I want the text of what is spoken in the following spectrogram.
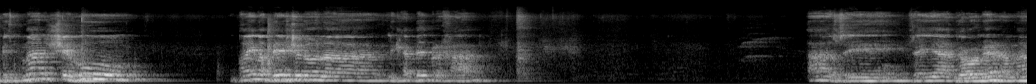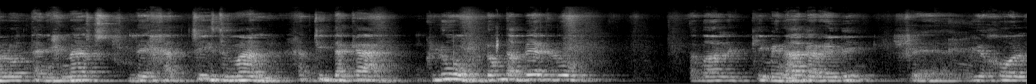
בזמן שהוא בא עם הבן שלו לקבל ברכה, אז זה היה גרונר, אמר לו, אתה נכנס לחצי זמן, חצי דקה, כלום, לא מדבר כלום. אבל כמנהג הרבי, שהוא יכול,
